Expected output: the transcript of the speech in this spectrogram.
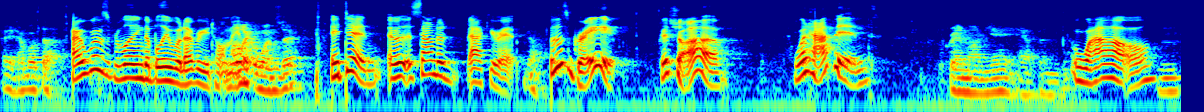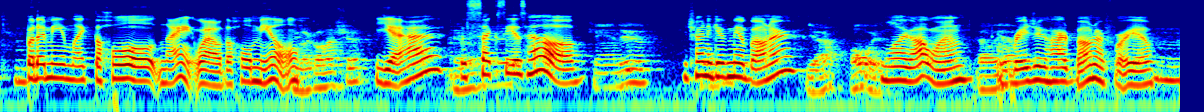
Hey, how about that? I was willing to believe whatever you told me. like a Wednesday. It did. It, it sounded accurate. Yeah. This is great. Good job. What happened? Grand Marnier happened. Wow. Mm-hmm. But I mean, like the whole night. Wow, the whole You meal. like all that shit? Yeah? It's sexy as hell. Can do. You trying to give me a boner? Yeah, always. Well, I got one. Hell yeah. Raging hard boner for you. Mm.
